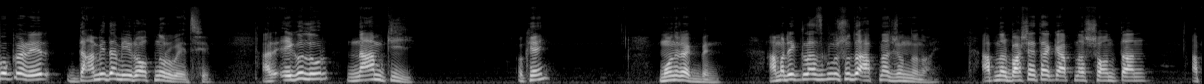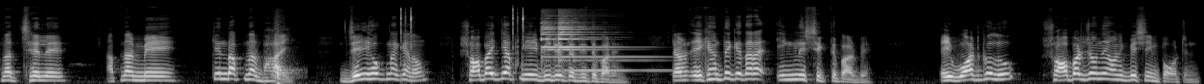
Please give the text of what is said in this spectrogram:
প্রকারের দামি দামি রত্ন রয়েছে? আর এগুলোর নাম কি? ওকে মনে রাখবেন, আমার এই ক্লাসগুলো শুধু আপনার জন্য নয়। আপনার বাসায় থাকে আপনার সন্তান, আপনার ছেলে, আপনার মেয়ে কিংবা আপনার ভাই, যেই হোক না কেন, সবাইকে আপনি এই ভিডিওটা দিতে পারেন। কারণ এখান থেকে তারা ইংলিশ শিখতে পারবে। এই ওয়ার্ডগুলো সবার জন্য অনেক বেশি ইম্পর্ট্যান্ট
